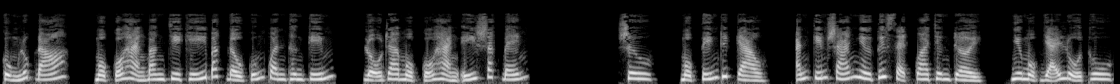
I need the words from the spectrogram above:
cùng lúc đó, một cổ hàng băng chi khí bắt đầu cuốn quanh thân kiếm, lộ ra một cổ hàng ý sắc bén. Sưu, một tiếng rít gào, ánh kiếm sáng như tuyết xẹt qua chân trời, như một dải lụa thu,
